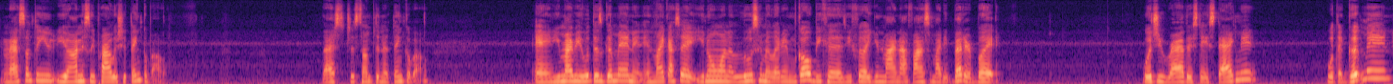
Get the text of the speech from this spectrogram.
And that's something you, you honestly probably should think about. That's just something to think about. And you might be with this good man, and, and like I said, you don't want to lose him and let him go because you feel like you might not find somebody better. But would you rather stay stagnant with a good man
